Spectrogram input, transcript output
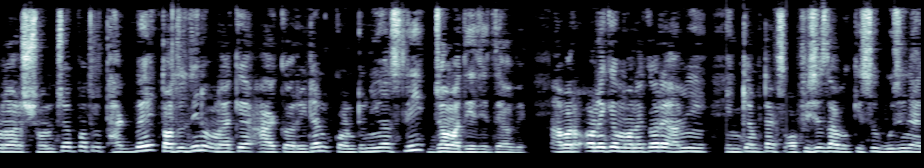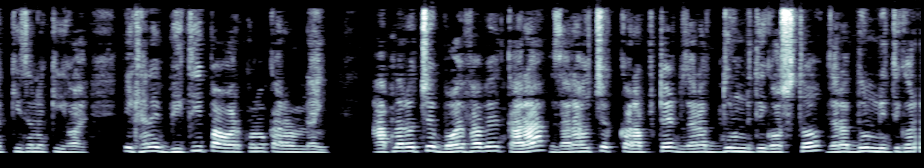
ওনার সঞ্চয়পত্র থাকবে, ততদিন ওনাকে আয়কর রিটার্ন কন্টিনিউয়াসলি জমা দিয়ে দিতে হবে। আবার অনেকে মনে করে, আমি ইনকাম ট্যাক্স অফিসে যাব, কিছু বুঝি না, কি যেন কি হয়। এখানে ভীতি পাওয়ার কোনো কারণ নাই। আপনার হচ্ছে ভয় পাবে কারা, যারা হচ্ছে করাপ্টেড যারা দুর্নীতিগ্রস্ত, যারা দুর্নীতি করে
